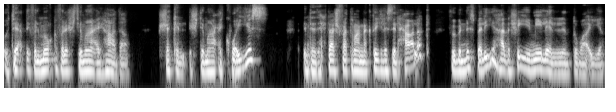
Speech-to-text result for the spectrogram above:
وتعطي في الموقف الاجتماعي هذا بشكل اجتماعي كويس أنت تحتاج فترة إنك تجلس لحالك. فبالنسبة لي هذا شيء يميل للانطوائيه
